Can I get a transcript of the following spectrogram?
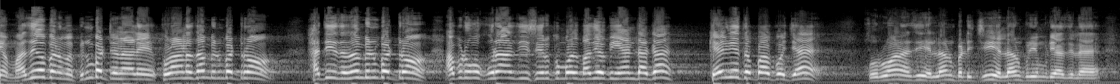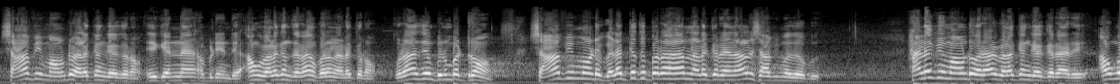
ஏன் மதுவை நம்ம பின்பற்றினாலே குரானை தான் பின்பற்றுறோம். ஹதீஸை தான் பின்பற்றுறோம். அப்படி குரான் குர்ஆன் ஹதீஸ் இருக்கும்போது மதுவப்பு ஏன்டாக்கா? கேள்வியே தப்பாக போச்சே? குர்வான் ஹதீஸ் எல்லாரும் படித்து எல்லாரும் புரிய முடியாதுல்ல. ஷாஃபி மாவுண்டு விளக்கம் கேட்குறோம் இதுக்கு என்ன அப்படின்ட்டு. அவங்க விளக்கம் தராங்க பிறகு நடக்கிறோம். குர்ஆன் ஹதீஸையும் பின்பற்றுறோம் ஷாஃபி மாவோட விளக்கத்து பிரகாரம் நடக்கிறதுனால ஷாஃபி மதோபு ஹனபி மாவுண்டு ஒரு ஆள் விளக்கம் கேட்குறாரு அவங்க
